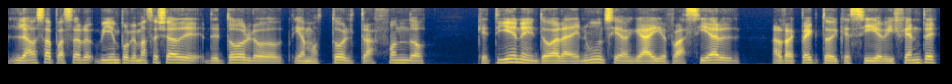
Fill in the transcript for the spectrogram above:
la vas a pasar bien porque más allá de, de todo lo, digamos, todo el trasfondo que tiene, toda la denuncia que hay racial al respecto y que sigue vigente,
